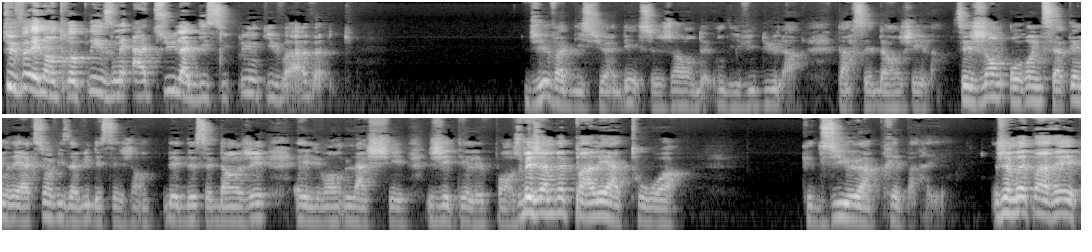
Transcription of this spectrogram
Tu veux une entreprise, mais as-tu la discipline qui va avec? Dieu va dissuader ce genre d'individus-là par ces dangers-là. Ces gens auront une certaine réaction vis-à-vis de ces de, ces dangers, et ils vont lâcher, jeter l'éponge. Mais j'aimerais parler à toi que Dieu a préparé. J'aimerais parler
